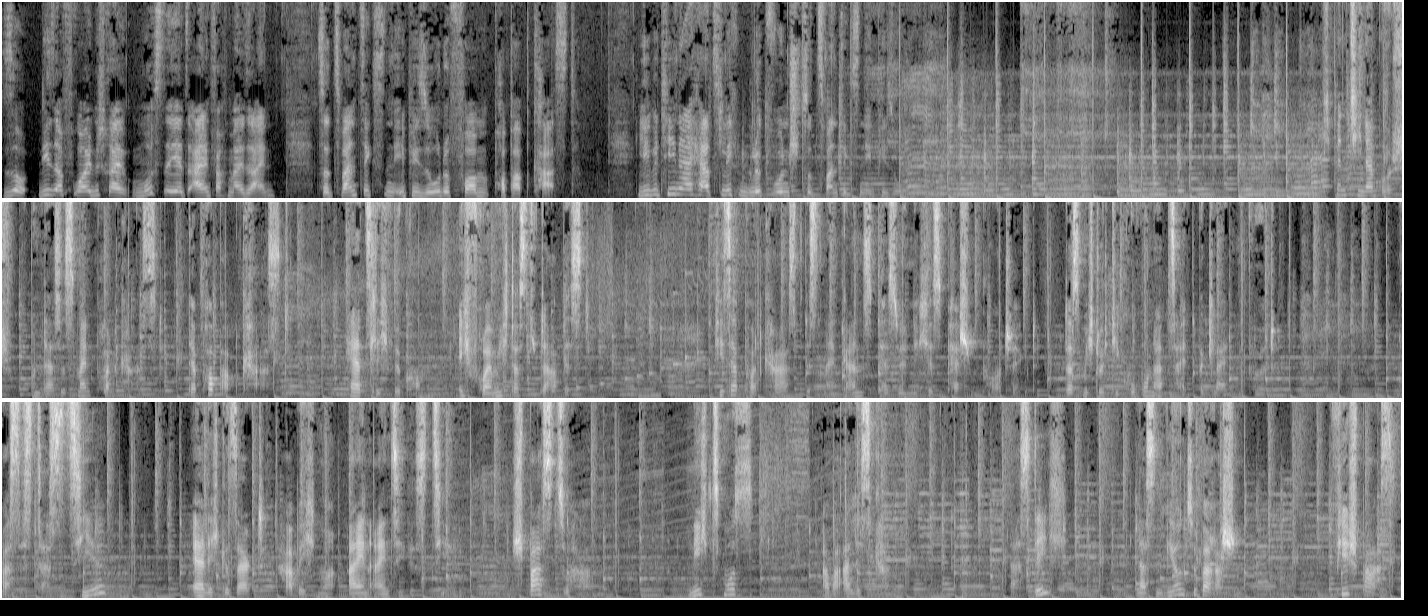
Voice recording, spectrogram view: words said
So, dieser Freudenschrei musste jetzt einfach mal sein. Zur 20. Episode vom Pop-Up Cast. Liebe Tina, herzlichen Glückwunsch zur 20. Episode. Ich bin Tina Busch und das ist mein Podcast, der Pop-Up Cast. Herzlich willkommen. Ich freue mich, dass du da bist. Dieser Podcast ist mein ganz persönliches Passion Project, das mich durch die Corona-Zeit begleiten wird. Was ist das Ziel? Ehrlich gesagt habe ich nur ein einziges Ziel. Spaß zu haben. Nichts muss, aber alles kann. Lass dich, lassen wir uns überraschen. Viel Spaß!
